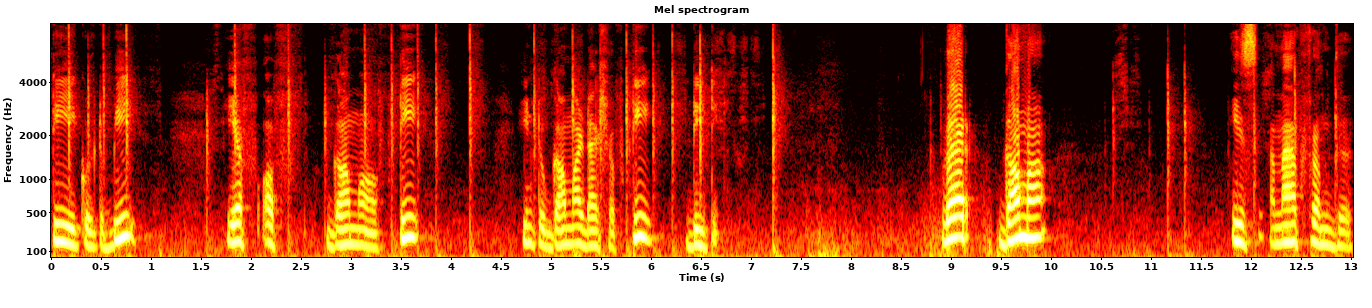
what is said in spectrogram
t equal to b f of gamma of t into gamma dash of t dt where gamma is a map from the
